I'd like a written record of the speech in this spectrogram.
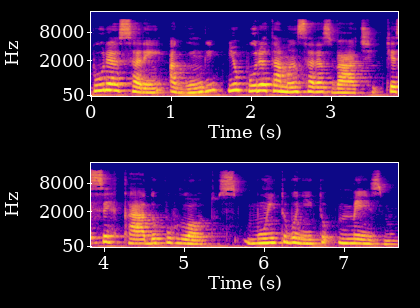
Pura Saren Agung, e o Pura Taman Sarasvati, que é cercado por lótus. Muito bonito mesmo.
